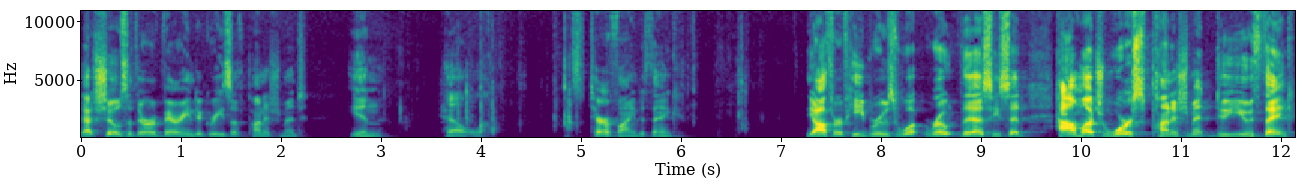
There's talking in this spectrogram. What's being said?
That shows that there are varying degrees of punishment in hell. It's terrifying to think. The author of Hebrews wrote this. He said, How much worse punishment do you think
